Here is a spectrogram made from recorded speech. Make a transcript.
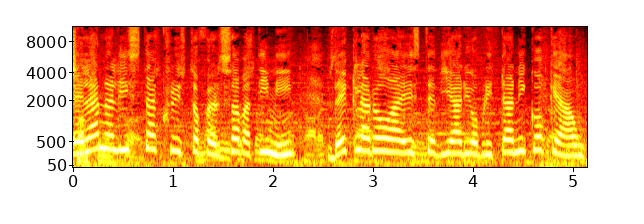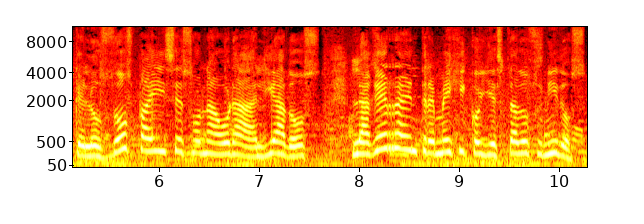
El analista Christopher Sabatini declaró a este diario británico que aunque los dos países son ahora aliados, la guerra entre México y Estados Unidos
